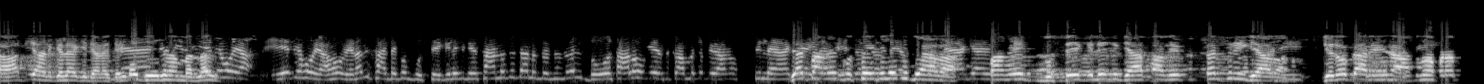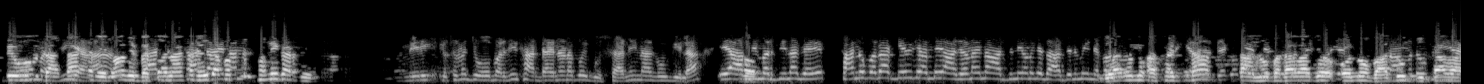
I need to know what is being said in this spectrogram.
ਰਾਤ ਹੀ ਆਣ ਕੇ ਲੈ ਕੇ ਜਾਣਾ ਚਾਹੀਦਾ। ਜੇ ਇਹਦਾ ਮਤਲਬ ਇਹ ਤੇ ਹੋਇਆ ਤੇ ਹੋਵੇ ਨਾ ਵੀ ਸਾਡੇ ਕੋਲ ਗੁੱਸੇ ਗਿਲੇ ਗਏ ਸਾਨੂੰ ਤੇ ਤੁਹਾਨੂੰ ਦੱਸਦਾ ਵੀ 2 ਸਾਲ ਹੋ ਗਏ ਇਸ ਕੰਮ ਚ ਪਿਆ ਨੂੰ ਵੀ ਲੈ ਕੇ ਯਾਰ ਆਈ ਭਾਵੇਂ ਜਾਂ ਗੁੱਸੇ ਗਿਲੇ ਚ ਗਿਆ ਵਾ। ਭਾਵੇਂ ਗੁੱਸੇ ਗਿਲੇ ਚ ਗਿਆ ਭਾਵੇਂ ਤਰਸਰੀ ਗਿਆ ਵਾ ਜਦੋਂ ਘਰੇ ਰਾਤ ਨੂੰ ਆਪਣਾ ਪਿਓ ਜੋ ਦਾਦਾ ਘਰੇ ਨਾ ਹੋਵੇ ਬੱਚਾ ਨਾ ਘਰੇ ਤਾਂ ਆਪਾਂ ਨਹੀਂ ਕਰਦੇ ਮੇਰੀ ਸੁਣੋ ਜੋ ਮਰਜ਼ੀ ਸਾਡਾ ਇਹਨਾਂ ਨਾਲ ਕੋਈ ਗੁੱਸਾ ਨਹੀਂ ਨਾ ਕੋਈ ਗਿਲਾ। ਇਹ ਆਪਣੀ ਹਾਂ। ਮਰਜ਼ੀ ਨਾਲ ਗਏ। ਸਾਨੂੰ ਪਤਾ ਅੱਗੇ ਵੀ ਜਾਂਦੇ ਆ ਜਾਣਾ ਇਹਨਾਂ ਅੱਜ ਨਹੀਂ ਹੋਣਗੇ 10 ਦਿਨ ਮਹੀਨੇ ਯਾਰ ਉਹਨੂੰ ਅਸਲ ਤੁਹਾਨੂੰ ਪਤਾ ਵਾ ਕਿ ਉਹਨੂੰ ਵਾਧੂ ਕੀਤਾ ਵਾ।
